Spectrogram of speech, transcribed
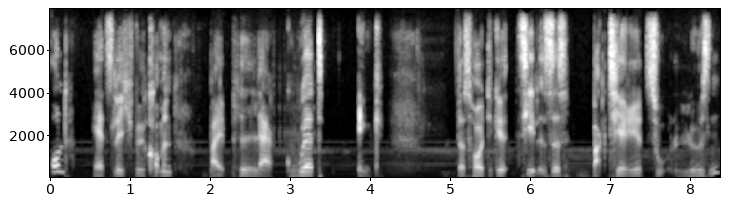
und herzlich willkommen bei Plaguet Inc. Das heutige Ziel ist es, Bakterien zu lösen.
